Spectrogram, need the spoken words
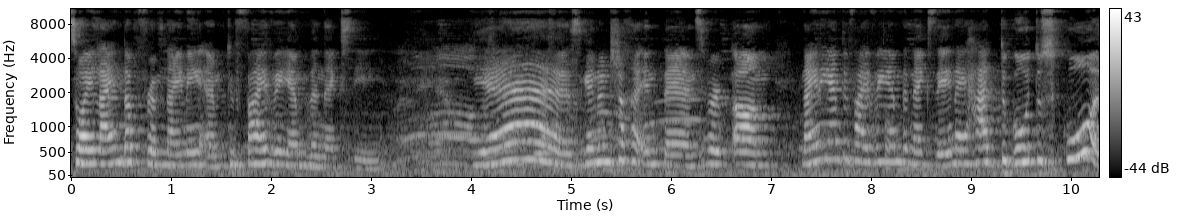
So I lined up from 9 a.m. to 5 a.m. the next day. Yes, ganun siya ka-intense. For um, 9 a.m. to 5 a.m. the next day, and I had to go to school.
